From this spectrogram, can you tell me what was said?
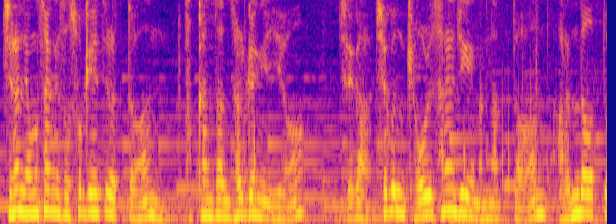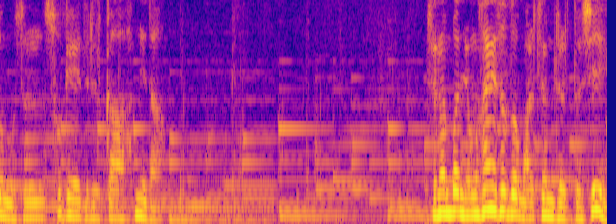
지난 영상에서 소개해드렸던 북한산 설경에 이어 제가 최근 겨울 산행 중에 만났던 아름다웠던 곳을 소개해 드릴까 합니다. 지난번 영상에서도 말씀드렸듯이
